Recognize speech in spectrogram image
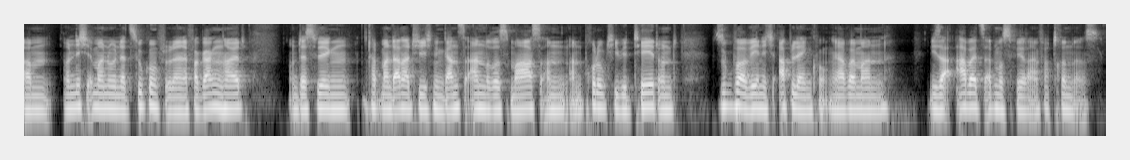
ähm, und nicht immer nur in der Zukunft oder in der Vergangenheit. Und deswegen hat man da natürlich ein ganz anderes Maß an, an Produktivität und super wenig Ablenkung, ja, weil man in dieser Arbeitsatmosphäre einfach drin ist.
